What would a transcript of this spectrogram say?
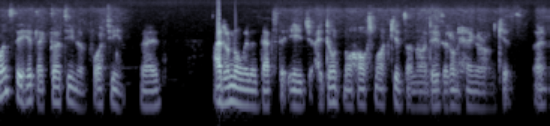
once they hit like 13 or 14, right? I don't know whether that's the age. I don't know how smart kids are nowadays. I don't hang around kids, right?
